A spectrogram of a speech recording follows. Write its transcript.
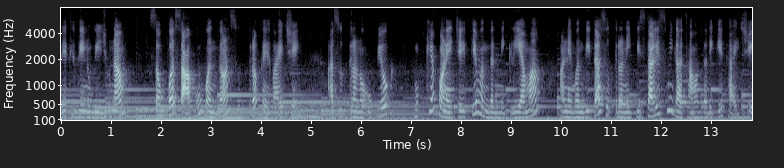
તેથી તેનું બીજું નામ સવ્વ સાહુ વંદન સૂત્ર કહેવાય છે. આ સૂત્રનો ઉપયોગ મુખ્યપણે ચૈત્ય વંદનની ક્રિયામાં અને વંદિતા સૂત્રની પિસ્તાલીસમી ગાથામાં તરીકે થાય છે.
